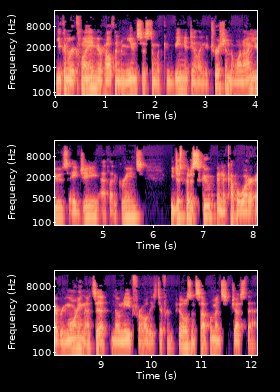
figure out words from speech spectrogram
you can reclaim your health and immune system with convenient daily nutrition, the one I use, AG, Athletic Greens. You just put a scoop in a cup of water every morning. That's it. No need for all these different pills and supplements, just that.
